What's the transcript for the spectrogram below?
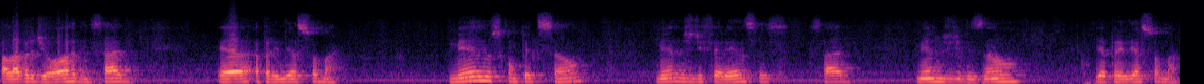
palavra de ordem, sabe? É aprender a somar. Menos competição, menos diferenças, sabe? Menos divisão e aprender a somar.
